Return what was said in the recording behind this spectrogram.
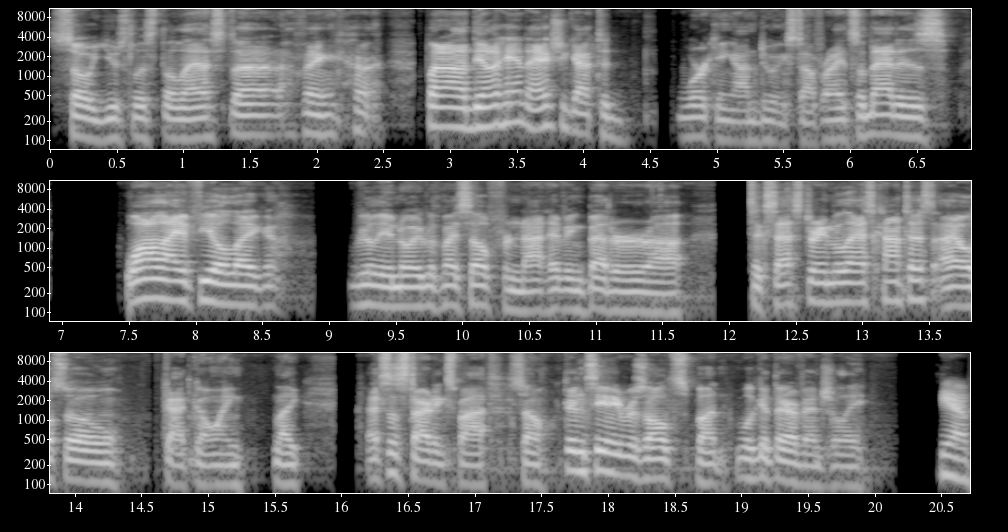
so useless the last uh thing. But on the other hand, I actually got to working on doing stuff, right? So that is while I feel like really annoyed with myself for not having better uh, success during the last contest, I also got going. Like that's a starting spot. So didn't see any results, but we'll get there eventually. Yeah.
